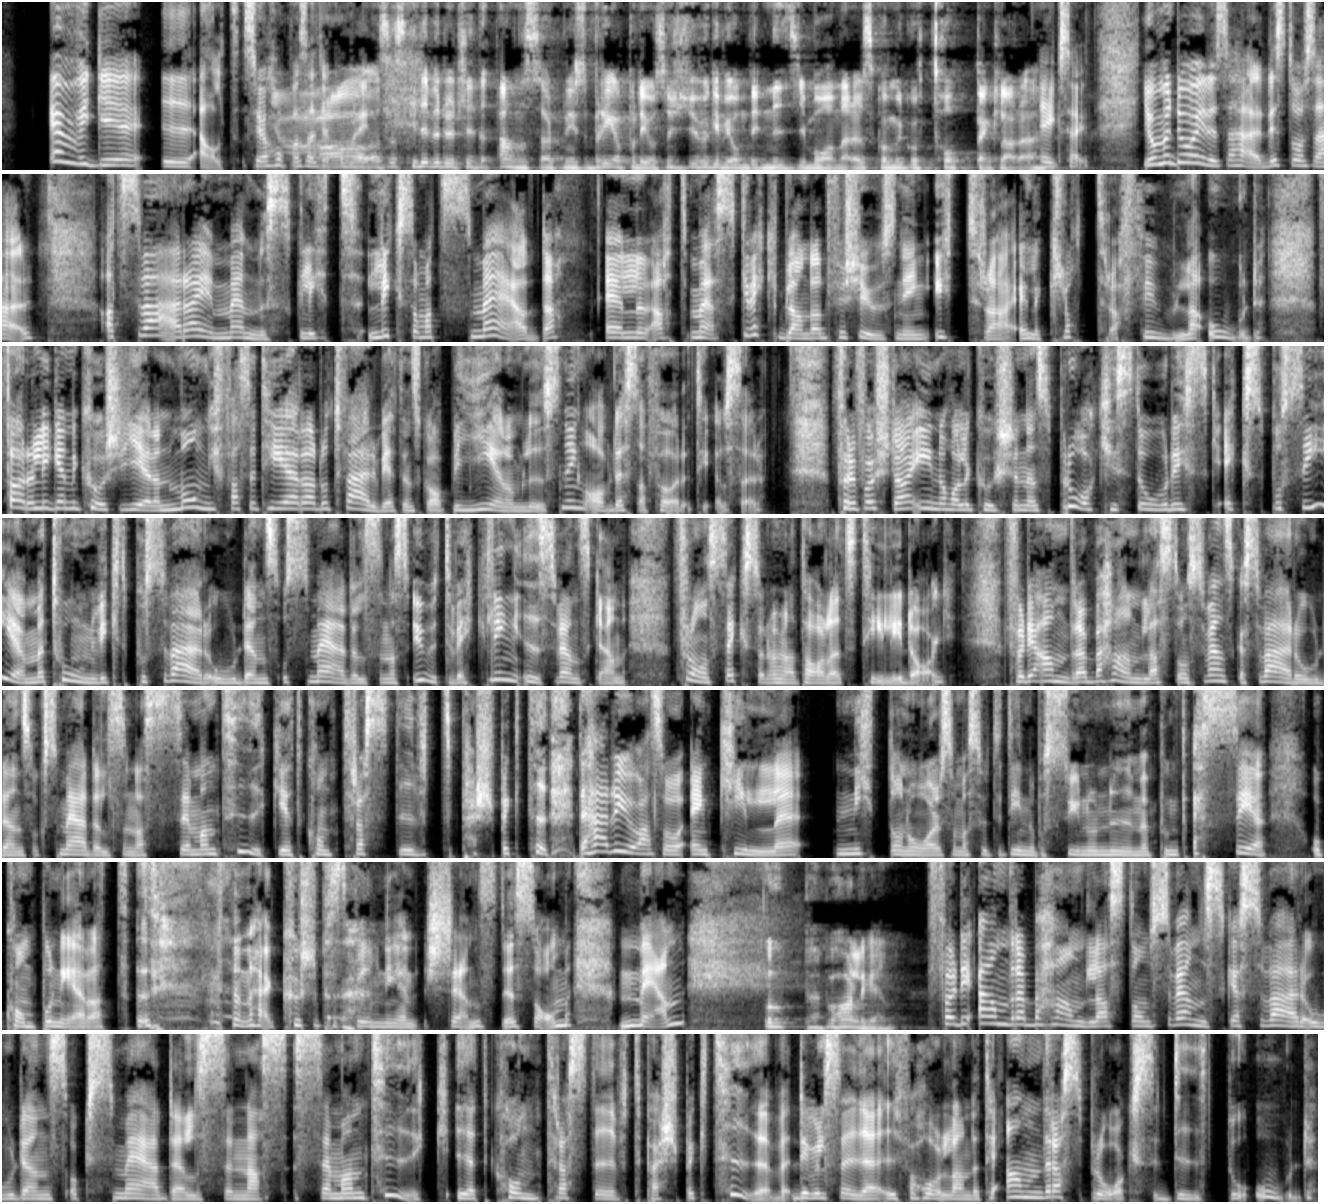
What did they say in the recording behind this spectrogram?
MVG i allt så jag hoppas att jag kommer in. och så skriver du ett litet ansökningsbrev på det och så ljuger vi om det i nio månader så kommer det gå toppen Klara. Exakt. Jo men då är det så här, det står så här. Att svära är mänskligt, liksom att smäda eller att med skräckblandad förtjusning yttra eller klottra fula ord. Föreliggande kurs ger en mångfacetterad och tvärvetenskaplig genomlysning av dessa företeelser. För det första innehåller kursen en språkhistorisk exposé med tonvikt på svärordens och smädelsernas utveckling i svenskan från 1600-talet till idag. För det andra behandlas de svenska svärordens och smädelsernas semantik i ett kontrastivt perspektiv. Det här är ju alltså en kille 19 år som har suttit inne på synonymer.se och komponerat den här kursbeskrivningen känns det som. Men Uppenbarligen. för det andra behandlas de svenska svärordens och smädelsernas semantik i ett kontrastivt perspektiv, det vill säga i förhållande till andra språks dito-ord.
